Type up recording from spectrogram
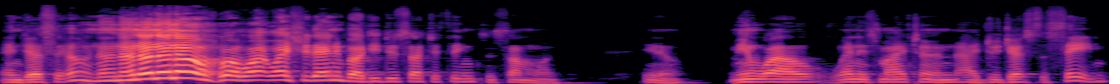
and just say, oh, no, no, no, no, no. Why, why should anybody do such a thing to someone? You know. Meanwhile, when it's my turn, I do just the same.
